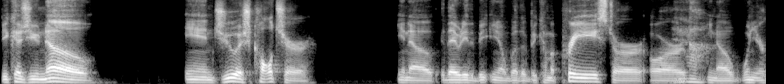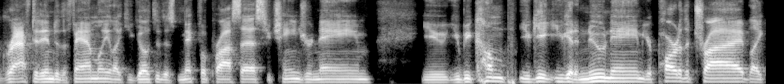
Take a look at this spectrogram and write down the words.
because you know, in Jewish culture, you know they would either be, you know, whether become a priest or or Yeah. you know, when you're grafted into the family, like you go through this mikvah process, you change your name, you you become you get you get a new name, you're part of the tribe, like."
